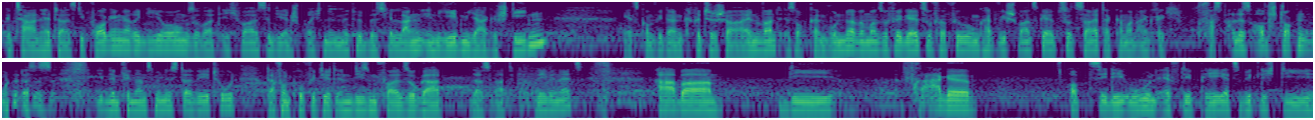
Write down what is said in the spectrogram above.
getan hätte als die Vorgängerregierung. Soweit ich weiß, sind die entsprechenden Mittel bislang in jedem Jahr gestiegen. Jetzt kommt wieder ein kritischer Einwand. Ist auch kein Wunder, wenn man so viel Geld zur Verfügung hat wie Schwarz-Gelb zurzeit. Da kann man eigentlich fast alles aufstocken, ohne dass es dem Finanzminister wehtut. Davon profitiert in diesem Fall sogar das Radwegenetz. Aber die Frage, ob CDU und FDP jetzt wirklich die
